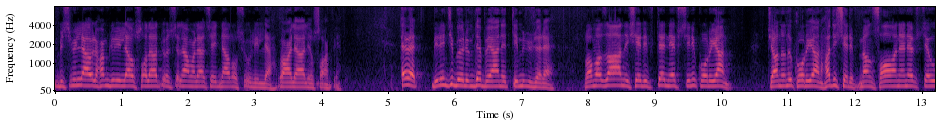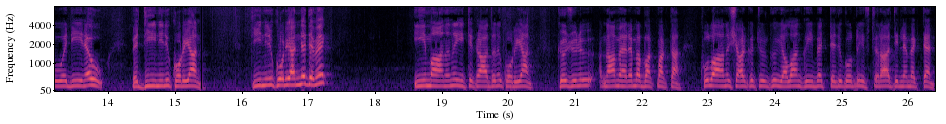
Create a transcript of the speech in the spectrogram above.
Bismillah, elhamdülillah, salatu vesselamu ala seyyidina Resulillah ve ala aleyhi sahbihi. Evet, birinci bölümde beyan ettiğimiz üzere Ramazan-ı Şerif'te nefsini koruyan, canını koruyan, hadis-i şerif, men sâne nefsehu ve dînehu ve dinini koruyan. Dinini koruyan ne demek? İmanını, itikadını koruyan, gözünü namahreme bakmaktan, kulağını şarkı türkü, yalan, gıybet, dedikodu, iftira dinlemekten,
